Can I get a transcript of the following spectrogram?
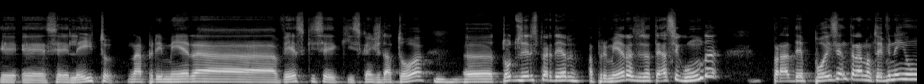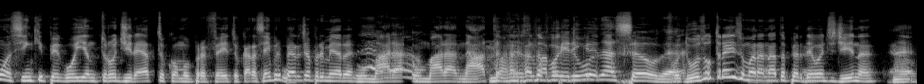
é, é, ser eleito na primeira vez que se, que se candidatou, uhum. uh, todos eles perderam. A primeira, às vezes até a segunda, para depois entrar. Não teve nenhum assim que pegou e entrou direto como prefeito. O cara sempre perde a primeira. O, Mara, o Maranata, Maranata fez uma foi peregrinação, duas, né? Foi duas ou três o Maranata é, perdeu é. antes de ir, né? É,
